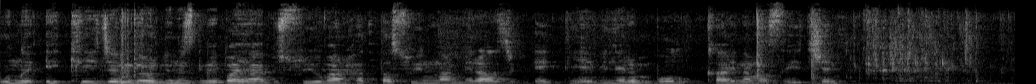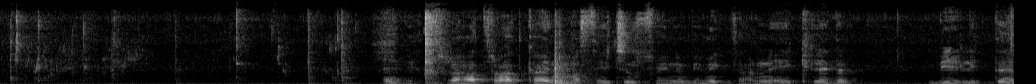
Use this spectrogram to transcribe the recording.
bunu ekleyeceğim. Gördüğünüz gibi bayağı bir suyu var. Hatta suyundan birazcık ekleyebilirim bol kaynaması için. Evet, rahat rahat kaynaması için suyunun bir miktarını ekledim. Birlikte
